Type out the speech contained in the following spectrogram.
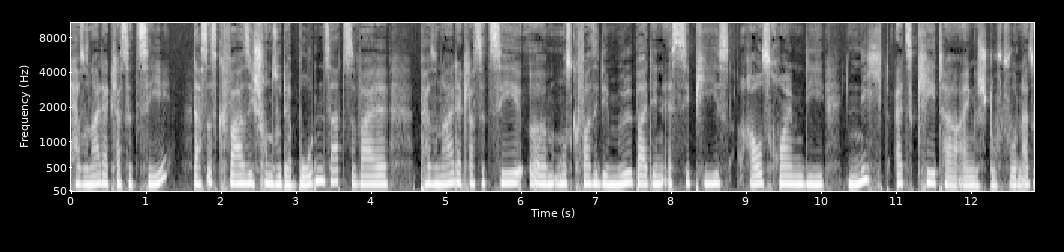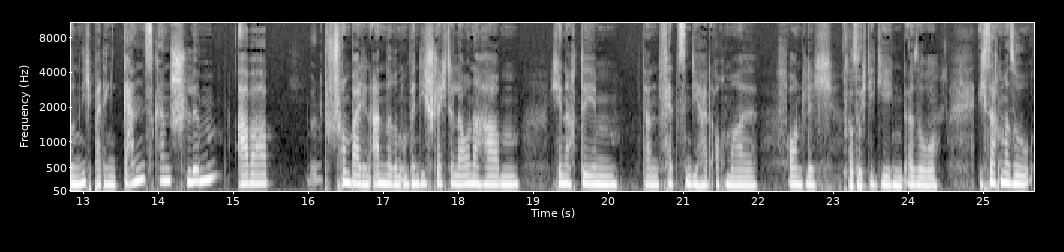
Personal der Klasse C. Das ist quasi schon so der Bodensatz, weil Personal der Klasse C äh, muss quasi den Müll bei den SCPs rausräumen, die nicht als Keter eingestuft wurden. Also nicht bei den ganz, ganz schlimmen, aber schon bei den anderen. Und wenn die schlechte Laune haben, je nachdem, dann fetzen die halt auch mal ordentlich Klasse. durch die Gegend. Also ich sag mal so,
